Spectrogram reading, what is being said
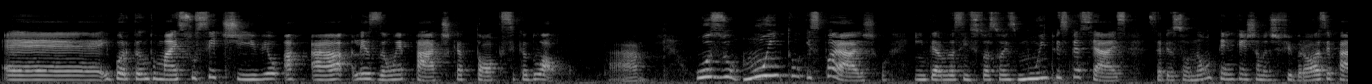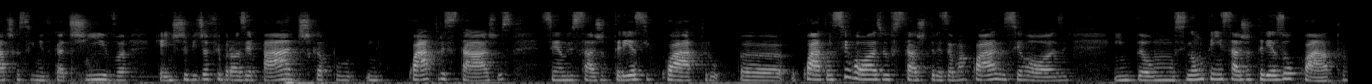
é, e portanto mais suscetível à lesão hepática tóxica do álcool, tá? Uso muito esporádico, em termos assim, situações muito especiais. Se a pessoa não tem o que a gente chama de fibrose hepática significativa, que a gente divide a fibrose hepática por, em quatro estágios, sendo o estágio 3 e 4, uh, o 4 é cirrose, o estágio 3 é uma quase cirrose. Então, se não tem estágio 3 ou 4,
